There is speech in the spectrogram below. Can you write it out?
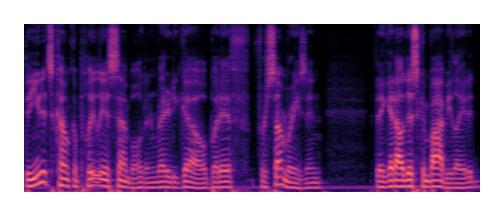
The units come completely assembled and ready to go, but if, for some reason, they get all discombobulated,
